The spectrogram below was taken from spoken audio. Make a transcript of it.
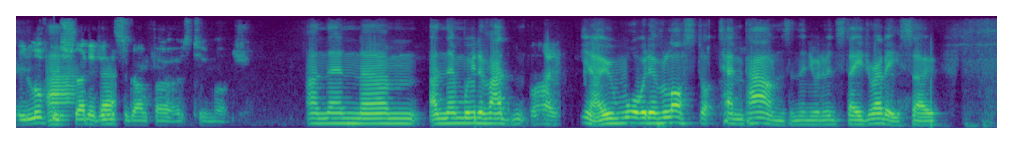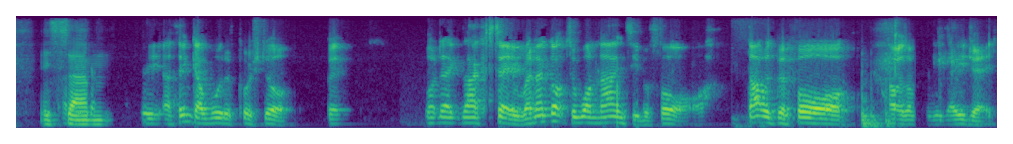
He loved his Uh, shredded yeah. Instagram photos too much. and then um, and then we'd have had Like, you know what would have lost what, ten pounds, and then you would have been stage ready. So it's um I think I would have pushed up, but what like like I say, when I got to 190 before, that was before I was on with AJ.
